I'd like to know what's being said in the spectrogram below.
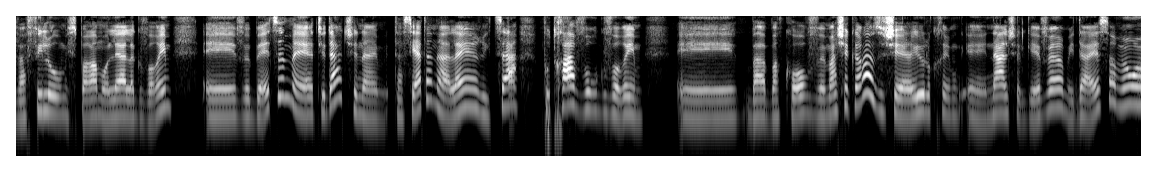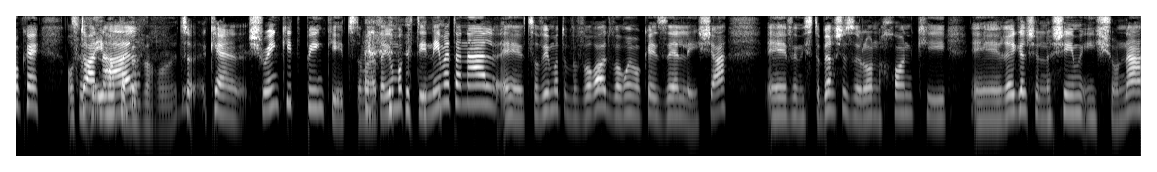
ואפילו מספרם עולה על הגברים. ובעצם, את יודעת שתעשיית הנעלי ריצה פותחה עבור גברים אה, במקור, ומה שקרה זה שהיו לוקחים אה, נעל של גבר, מידה 10, ואומרים, אוקיי, אותו הנעל... צובעים אותה בוורוד. צ... כן, shrink it, pink it. זאת אומרת, היו מקטינים את הנעל, אה, צובעים אותו בוורוד, ואומרים, אוקיי, זה לאישה. אה, ומסתבר שזה לא נכון, כי אה, רגל של נשים היא שונה,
